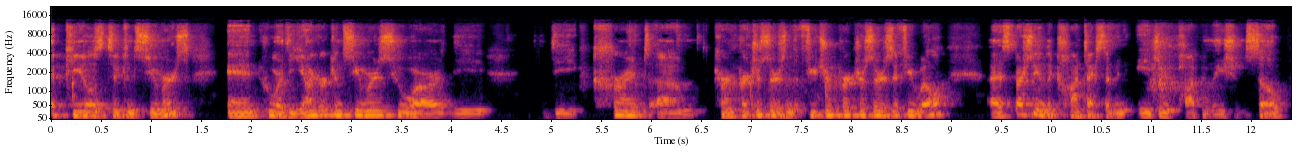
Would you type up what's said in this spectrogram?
appeals to consumers and who are the younger consumers, who are the the current um, current purchasers and the future purchasers, if you will, especially in the context of an aging population. So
